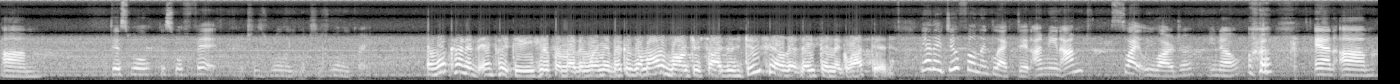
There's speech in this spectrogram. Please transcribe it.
um, this will this will fit, which is really which is really great. And what kind of input do you hear from other women? Because a lot of larger sizes do feel that they've been neglected. Yeah, they do feel neglected. I mean, I'm slightly larger, you know, and um,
